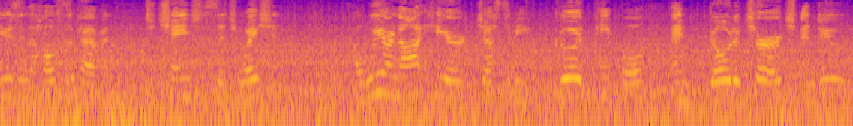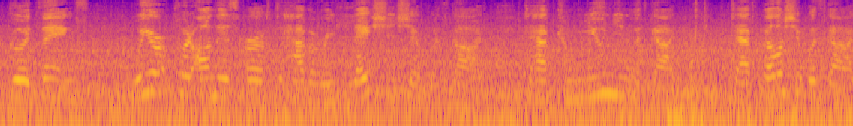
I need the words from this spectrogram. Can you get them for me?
using the hosts of heaven to change the situation. Uh, we are not here just to be good people and go to church and do good things. We are put on this earth to have a relationship with God, to have communion with God, to have fellowship with God.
